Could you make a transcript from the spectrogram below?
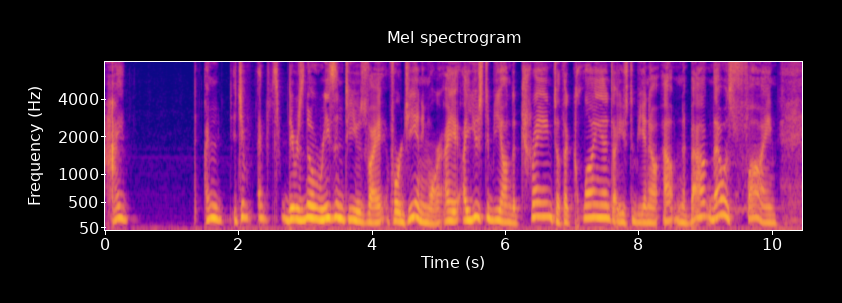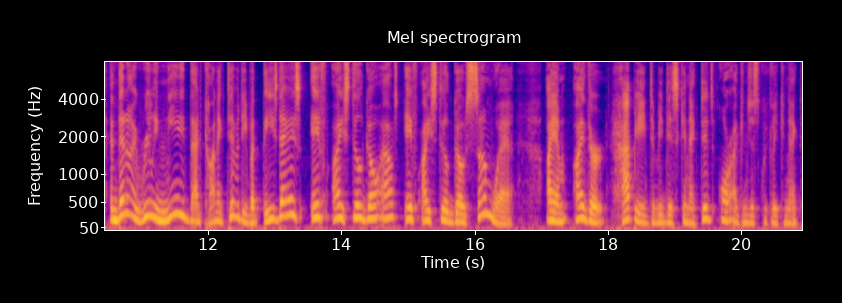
I I'm there is no reason to use 4G anymore. I, I used to be on the train to the client. I used to be you know out and about, and that was fine. And then I really needed that connectivity. But these days, if I still go out, if I still go somewhere, I am either happy to be disconnected or I can just quickly connect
